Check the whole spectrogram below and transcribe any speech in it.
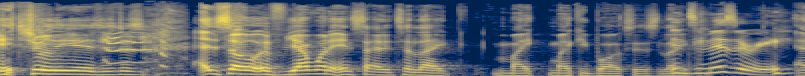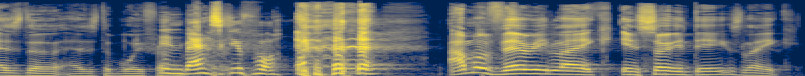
it truly is. It's just and so if y'all want to insight into like Mike Mikey Box is like it's misery as the as the boyfriend. in basketball. I'm a very like in certain things like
